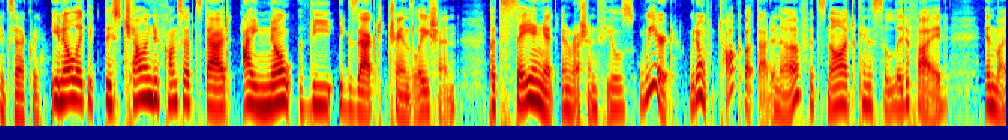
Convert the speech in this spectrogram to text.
exactly. you know like these challenging concepts that i know the exact translation but saying it in russian feels weird we don't talk about that enough it's not kind of solidified in my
